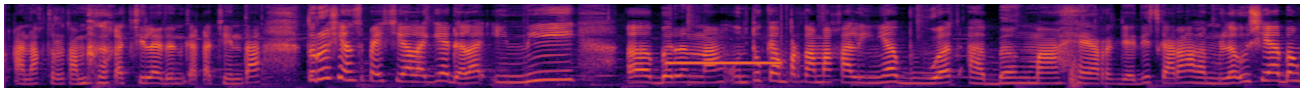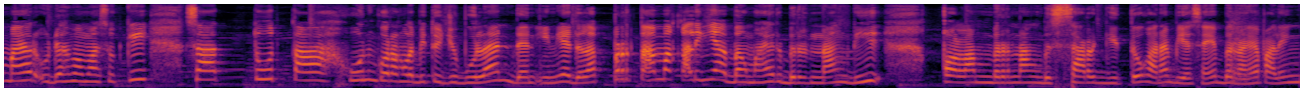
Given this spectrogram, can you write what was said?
anak-anak terutama kakak Cila dan kakak Cinta. Terus yang spesial lagi adalah ini uh, berenang untuk yang pertama kalinya buat Abang Maher. Jadi sekarang alhamdulillah usia Abang Maher udah memasuki satu satu tahun kurang lebih tujuh bulan dan ini adalah pertama kalinya Abang Mahir berenang di kolam berenang besar gitu karena biasanya berenangnya paling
